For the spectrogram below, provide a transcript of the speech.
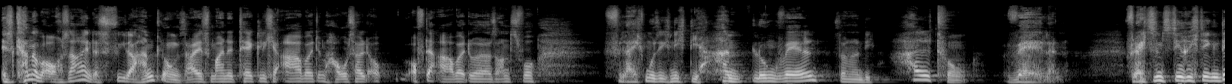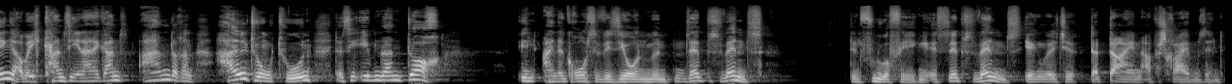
Es kann aber auch sein, dass viele Handlungen, sei es meine tägliche Arbeit im Haushalt, auf der Arbeit oder sonst wo, vielleicht muss ich nicht die Handlung wählen, sondern die Haltung wählen. Vielleicht sind es die richtigen Dinge, aber ich kann sie in einer ganz anderen Haltung tun, dass sie eben dann doch in eine große Vision münden, selbst wenn's den Flur fegen ist, selbst wenn es irgendwelche Dateien abschreiben sind,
